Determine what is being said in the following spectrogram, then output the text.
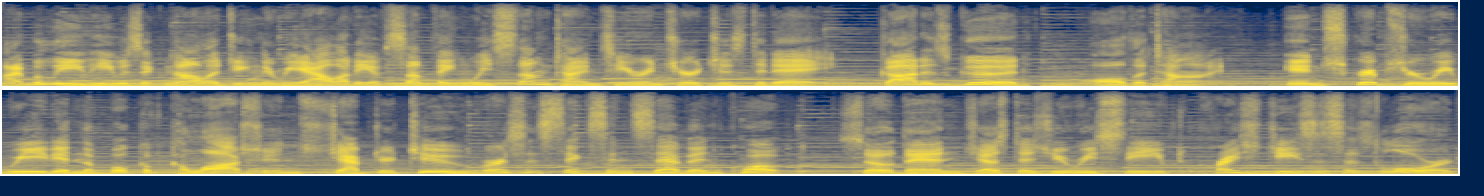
I believe he was acknowledging the reality of something we sometimes hear in churches today God is good all the time. In Scripture, we read in the book of Colossians, chapter 2, verses 6 and 7, quote, So then, just as you received Christ Jesus as Lord,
